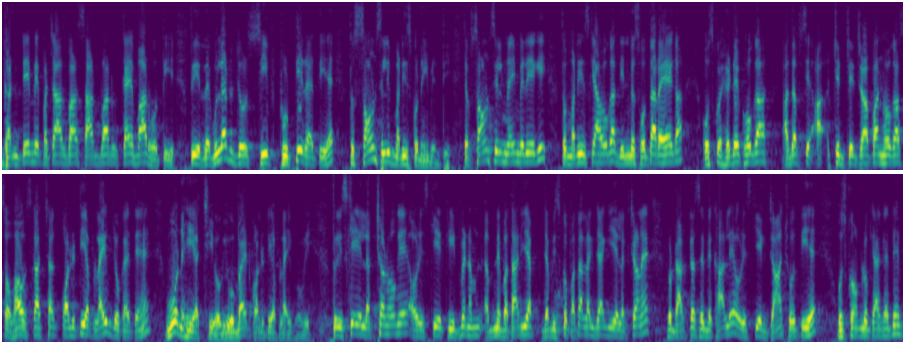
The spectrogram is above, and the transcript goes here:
घंटे में पचास बार, साठ बार, कई बार होती है। तो ये रेगुलर जो सीप टूटती रहती है तो साउंड स्लिप मरीज़ को नहीं मिलती। जब साउंड स्लिप नहीं मिलेगी तो मरीज़ क्या होगा? दिन में सोता रहेगा, उसको हेडेक होगा, अदब से चिड़चिड़ापन होगा, स्वभाव उसका अच्छा क्वालिटी ऑफ़ लाइफ जो कहते हैं, वो नहीं अच्छी होगी, वो बैड क्वालिटी ऑफ़ लाइफ होगी। तो इसके ये लक्षण होंगे, और इसकी ट्रीटमेंट हम, हमने बता दिया। जब इसको पता लग जाए कि ये लक्षण है तो डॉक्टर से दिखा ले, और इसकी एक जाँच होती है। उसको हम लोग क्या कहते हैं?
